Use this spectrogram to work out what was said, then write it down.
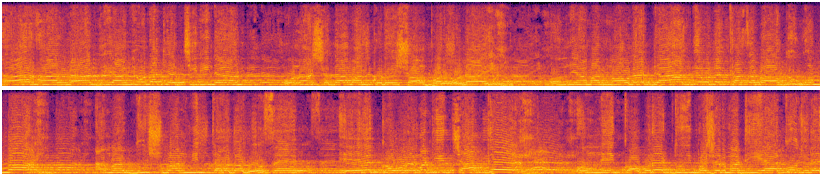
হা হা লাদ্রি আমি ওনাকে চিনি না। ওনার সাথে আমার কোনো সম্পর্ক নাই। অমনি আমার মাওলা ডাক দিয়ে ওনার কাজাবা আদু গুম্বা আমার দুশ্মন মিথ্যা কথা বলছে। এ কবরের মাটি চাপ দে। অমনি কবরের দুই পাশের মাটি এত জোরে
